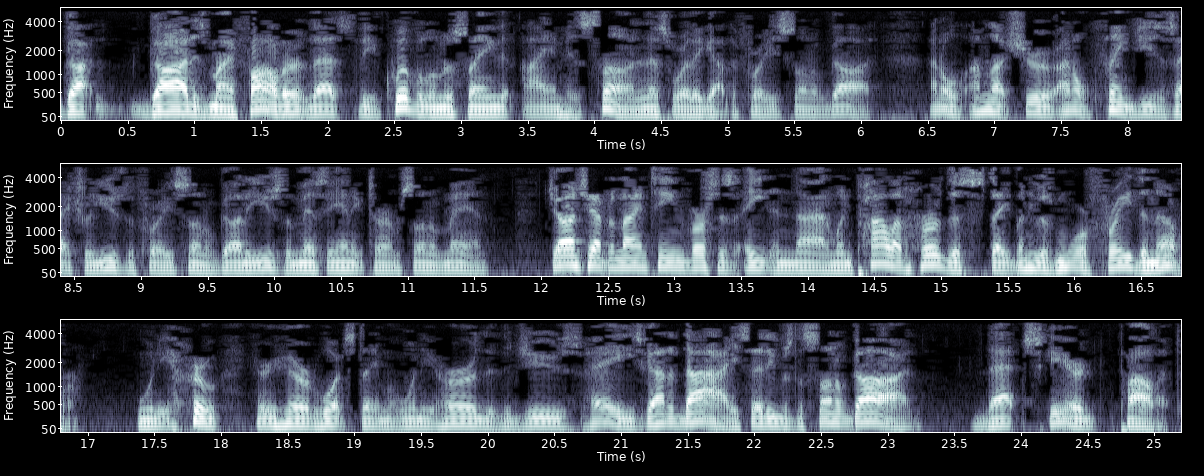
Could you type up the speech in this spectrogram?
God, God is my Father, that's the equivalent of saying that I am his Son, and that's where they got the phrase Son of God. I don't, I'm not sure, I don't think Jesus actually used the phrase Son of God. He used the messianic term Son of Man. John chapter 19 verses 8 and 9. When Pilate heard this statement, he was more afraid than ever. When he heard, he heard what statement? When he heard that the Jews, hey, he's got to die. He said he was the son of God. That scared Pilate.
